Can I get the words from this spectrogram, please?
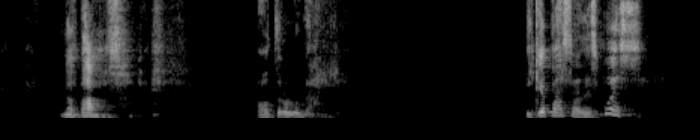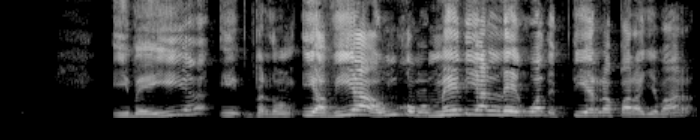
nos vamos a otro lugar. ¿Y qué pasa después? y veía, y, perdón, y había aún como media legua de tierra para llevar,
